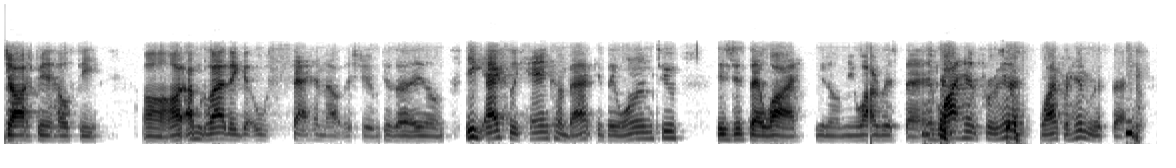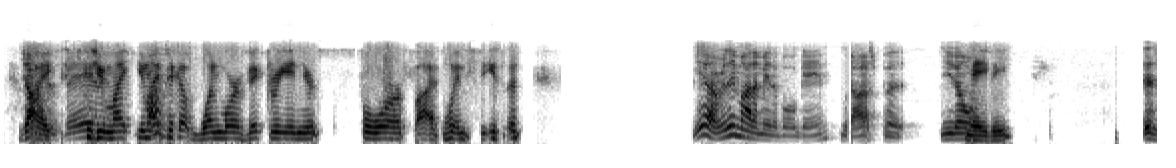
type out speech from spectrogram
Josh being healthy. Uh, I, I'm glad they go, sat him out this year because uh, you know he actually can come back if they want him to. It's just that why, you know, I mean, why risk that? And why him for him? Why for him risk that? Josh Right. Because you might you might pick up one more victory in your four or five win season. Yeah, I mean, they might have made a bowl game, Josh, but you don't. Maybe. Is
